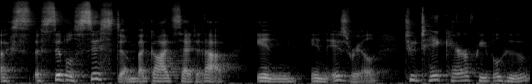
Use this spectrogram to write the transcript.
a civil system, but God set it up in in Israel to take care of people who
